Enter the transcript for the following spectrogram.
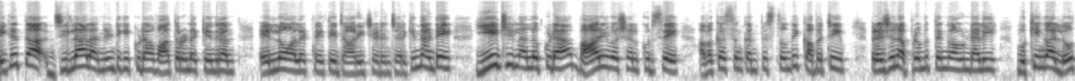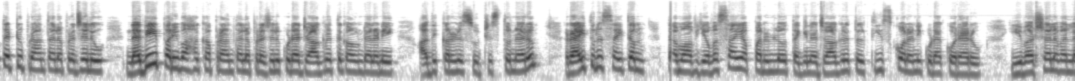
మిగతా జిల్లాలన్నింటికీ కూడా వాతావరణ కేంద్రం ఎల్లో అలర్ట్ అయితే జారీ చేయడం జరిగింది. అంటే ఈ జిల్లాలో కూడా భారీ వర్షాలు కురిసే అవకాశం కనిపిస్తోంది. కాబట్టి ప్రజలు అప్రమత్తంగా ఉండాలి. ముఖ్యంగా లోతట్టు ప్రాంతాల ప్రజలు నదీ పరివాహక ప్రాంతాల ప్రజలు కూడా జాగ్రత్తగా ఉండాలని అధికారులు సూచిస్తున్నారు. రైతులు సైతం తమ వ్యవసాయ పనుల్లో తగిన జాగ్రత్తలు తీసుకోవాలని కూడా కోరారు. ఈ వర్షాల వల్ల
